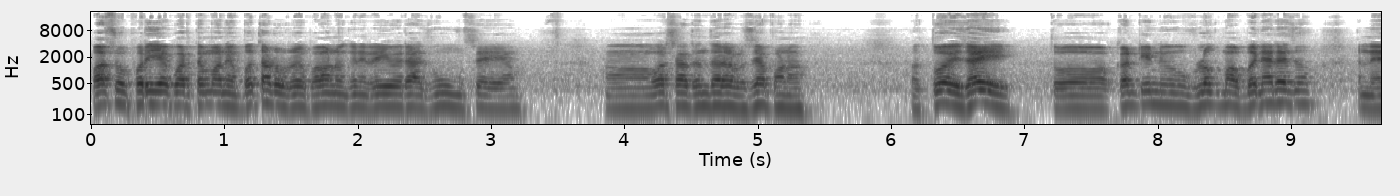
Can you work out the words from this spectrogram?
પાછું ફરી એકવાર તમને બતાડું ભાવનગરની રવિવારે આજ શું છે એમ. વરસાદ અંધારેલો છે પણ તોય જાય. તો કન્ટિન્યુ વ્લોગમાં બન્યા રહેજો અને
